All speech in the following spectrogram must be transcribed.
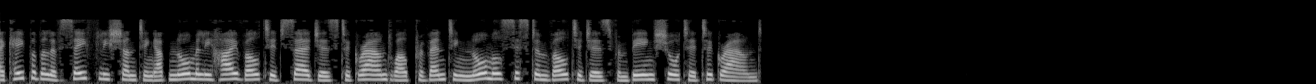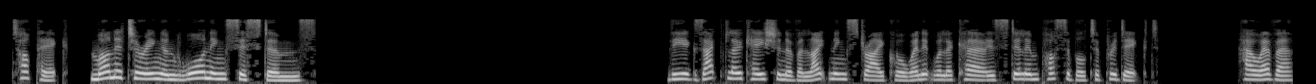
are capable of safely shunting abnormally high voltage surges to ground while preventing normal system voltages from being shorted to ground. Topic: Monitoring and warning systems. The exact location of a lightning strike or when it will occur is still impossible to predict. However,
